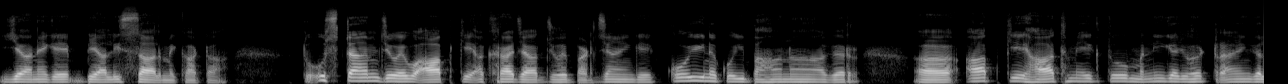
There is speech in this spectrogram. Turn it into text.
یعنی کہ بیالیس سال میں کاٹا۔ تو اس ٹائم جو ہے وہ آپ کے اخراجات جو ہے بڑھ جائیں گے۔ کوئی نہ کوئی بہانہ اگر آپ کے ہاتھ میں ایک تو منی کا جو ہے ٹرائنگل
